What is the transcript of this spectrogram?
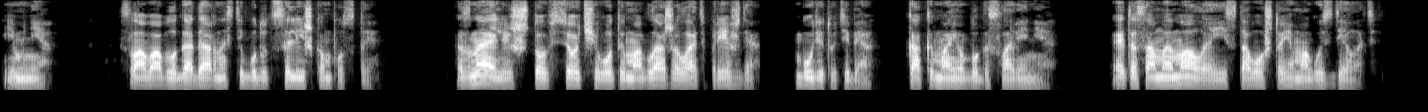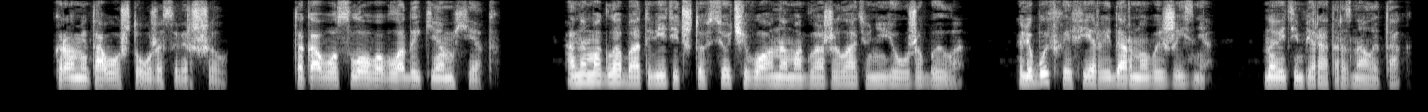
и мне. Слова благодарности будут слишком пусты. Знай лишь, что все, чего ты могла желать прежде, будет у тебя, как и мое благословение. Это самое малое из того, что я могу сделать. Кроме того, что уже совершил. Таково слово владыки Мхет. Она могла бы ответить, что все, чего она могла желать, у нее уже было. Любовь Хефера и дар новой жизни. Но ведь император знал и так.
